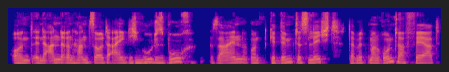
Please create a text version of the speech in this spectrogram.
Und in der anderen Hand sollte eigentlich ein gutes Buch sein und gedimmtes Licht, damit man runterfährt,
